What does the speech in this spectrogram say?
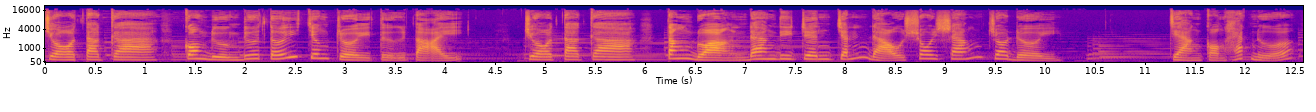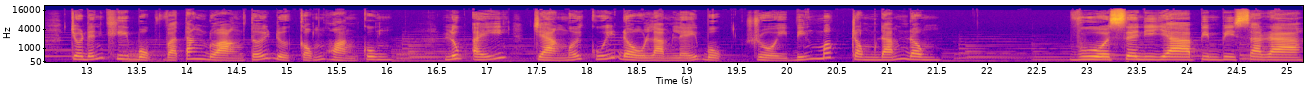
Cho ta ca, con đường đưa tới chân trời tự tại. Cho ta ca, tăng đoàn đang đi trên chánh đạo soi sáng cho đời. Chàng còn hát nữa, cho đến khi bụt và tăng đoàn tới được cổng hoàng cung. Lúc ấy, chàng mới cúi đầu làm lễ bụt rồi biến mất trong đám đông. Vua Seniya Bimbisara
